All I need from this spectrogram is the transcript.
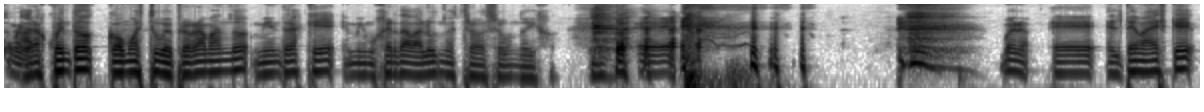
Ahora os cuento cómo estuve programando mientras que mi mujer daba a luz nuestro segundo hijo. Eh, bueno, eh, el tema es que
